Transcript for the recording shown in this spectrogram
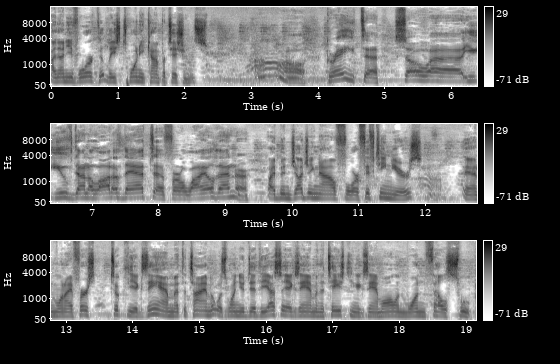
and then you've worked at least 20 competitions. Oh, great! Uh, so uh, you you've done a lot of that uh, for a while, then, or I've been judging now for 15 years. Oh. And when I first took the exam, at the time it was when you did the essay exam and the tasting exam all in one fell swoop.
